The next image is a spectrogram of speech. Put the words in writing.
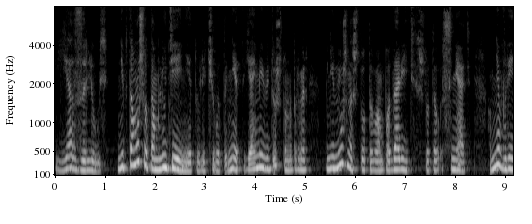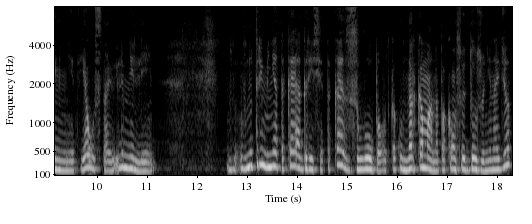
Я злюсь. Не потому, что там людей нету или чего-то. Нет, я имею в виду, что, например, мне нужно что-то вам подарить, что-то снять, а у меня времени нет, я устаю или мне лень. Внутри меня такая агрессия, такая злоба, вот как у наркомана, пока он свою дозу не найдет,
